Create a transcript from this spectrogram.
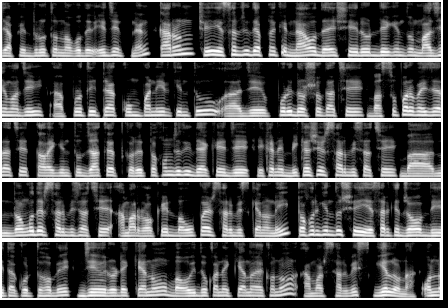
যে আপনি দ্রুত নগদের এজেন্ট নেন। কারণ সেই এসআর যদি আপনাকে নাও দেয়, সেই রোড দিয়ে কিন্তু মাঝে মাঝেই প্রতিটা কোম্পানির কিন্তু যে পরিদর্শক আছে বা সুপারভাইজার আছে, তারা কিন্তু যাতায়াত করে। তখন যদি দেখে যে এখানে বিকাশের সার্ভিস আছে বা নগদের সার্ভিস আছে, আমার রকেট বা উপায়ের সার্ভিস কেন নেই? তখন কিন্তু সেই এসআর কে জবাবদিহিতা করতে হবে যে ওই রোডে কেন বা ওই দোকানে কেন এখনও আমার সার্ভিস গেল না। অন্য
